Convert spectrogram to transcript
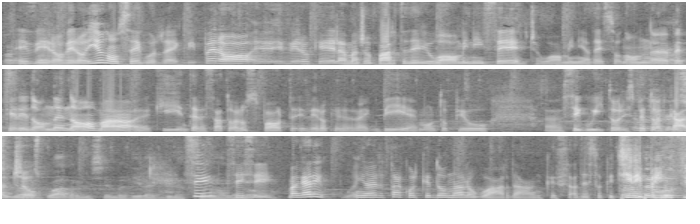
Ah, È vero, è vero, io non seguo il rugby, però è, è vero che la maggior parte degli uomini, se, cioè uomini adesso non eh, Ragazzi. perché le donne no, ma eh, chi è interessato allo sport è vero che il rugby è molto più eh, seguito rispetto al calcio. squadra mi sembra di rugby Sì, nazionale. sì, no? sì, magari in realtà qualche donna lo guarda anche, adesso che ci per ripenso.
